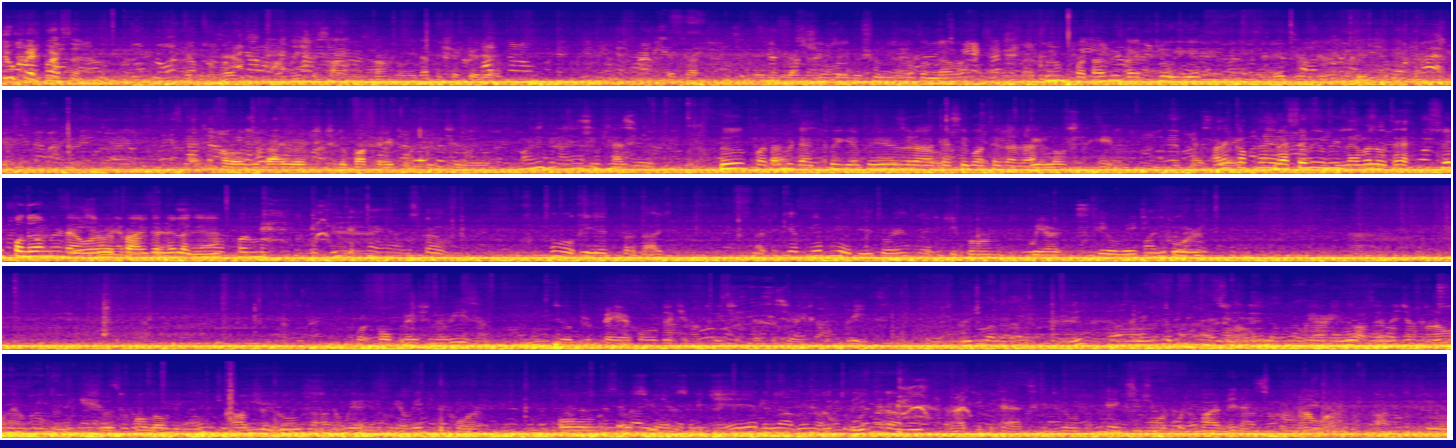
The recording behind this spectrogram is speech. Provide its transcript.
stupid person. Dolayı da teşekkür ediyorum. Tekrar बंदा वा पता भी डेथ हुई है Hello, we diverged to the bus airport to Kashmir. पता भी डेथ हुई है फिर कैसी बातें कर रहा है अरे कप नहीं वैसे भी भी लेवल होता है सिर्फ पंद्रह मिनट है और फ्राई करने लगे हैं पर ठीक है उसका खत्म हो गई है बर्दाश्त अभी की अपनी अपनी होती है थोड़े uh, operational reason to prepare all which is necessary to complete. country rules we are waiting for all procedures which and I think that it will take more than five minutes from now on to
